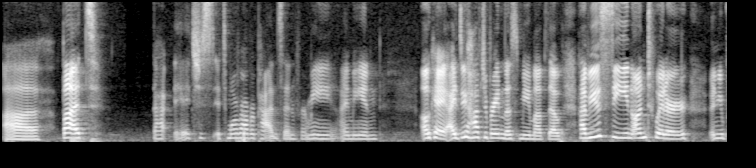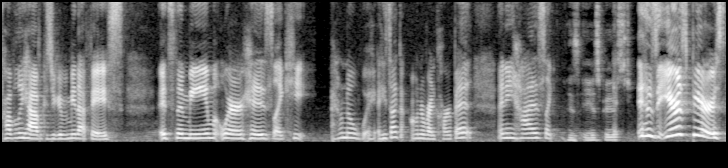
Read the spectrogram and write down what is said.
Uh, but that it's just it's more Robert Pattinson for me. I mean, okay, I do have to bring this meme up though. Have you seen on Twitter? And you probably have because you're giving me that face. It's the meme where his like he I don't know he's like on a red carpet and he has like His ears pierced. his ears pierced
